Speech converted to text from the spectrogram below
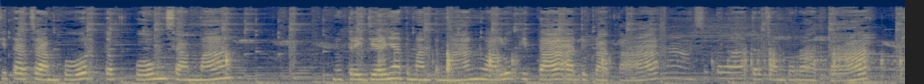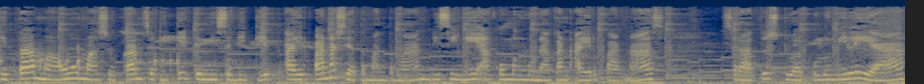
Kita campur tepung sama nutrijelnya teman-teman. Lalu kita aduk rata. Nah setelah tercampur rata kita mau masukkan sedikit demi sedikit air panas ya teman-teman. Di sini aku menggunakan air panas 120 ml ya.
